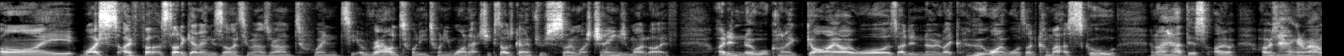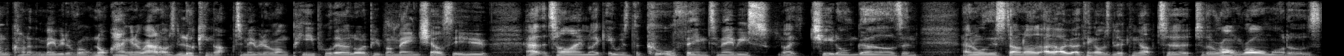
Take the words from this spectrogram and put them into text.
I well, I, I first started getting anxiety when I was around twenty, around twenty twenty one actually, because I was going through so much change in my life. I didn't know what kind of guy I was. I didn't know like who I was. I'd come out of school and I had this. I I was hanging around with kind of maybe the wrong, not hanging around. I was looking up to maybe the wrong people. There were a lot of people in in Chelsea who, at the time, like it was the cool thing to maybe like cheat on girls and and all this stuff. And I, I, I think I was looking up to to the wrong role models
